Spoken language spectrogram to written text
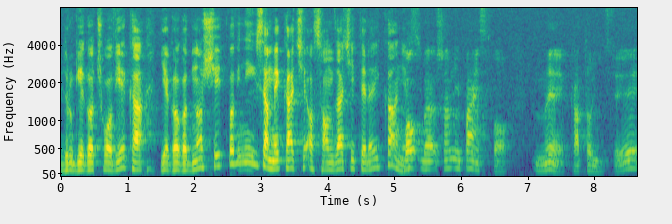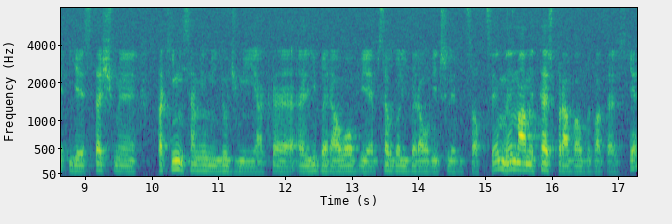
drugiego człowieka, jego godności, powinni ich zamykać, osądzać i tyle i koniec. Bo, szanowni Państwo, my, katolicy, jesteśmy takimi samymi ludźmi jak e, liberałowie, pseudoliberałowie czy lewicowcy. My mamy też prawa obywatelskie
